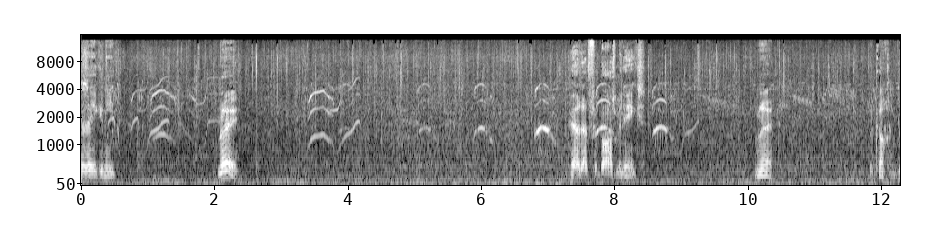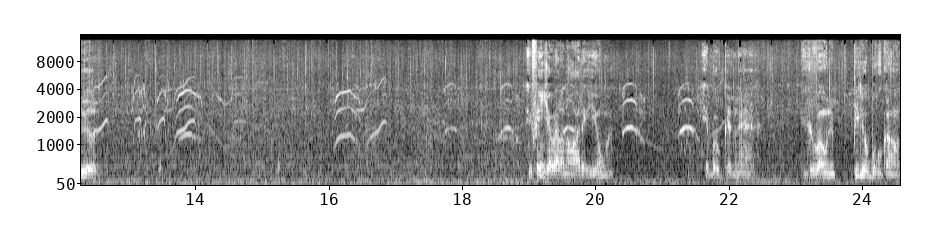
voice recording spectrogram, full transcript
Er zeker niet. Nee. Ja, dat verbaast me niks. Nee. Dat kan gebeuren. Ik vind jou wel een aardige jongen. Je hebt ook een, eh, een gewone pilobroek aan.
